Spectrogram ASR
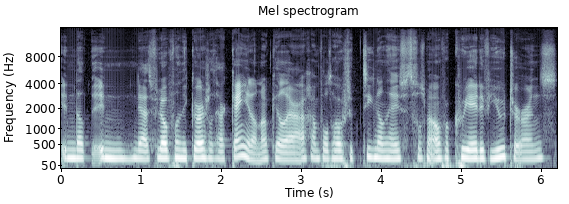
in, dat, in ja, het verloop van die cursus, dat herken je dan ook heel erg. En bijvoorbeeld hoofdstuk 10, dan heeft het volgens mij over creative U-turns.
